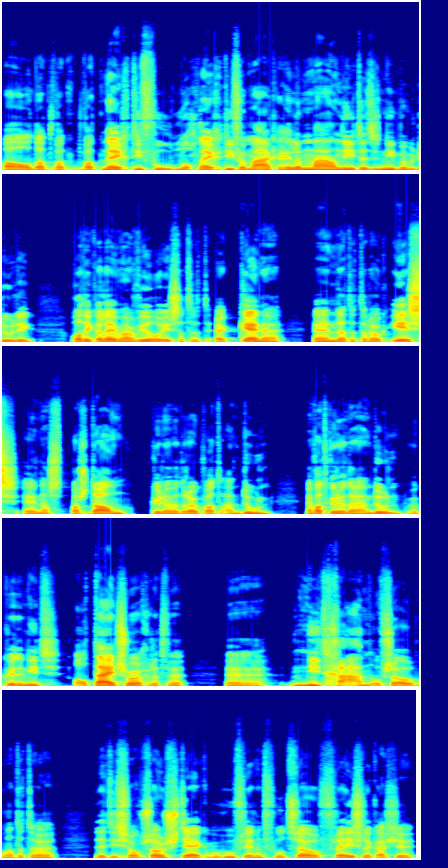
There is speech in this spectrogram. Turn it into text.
al dat wat, wat negatief voelt nog negatiever maken. Helemaal niet. Dat is niet mijn bedoeling. Wat ik alleen maar wil is dat we het erkennen en dat het er ook is. En als pas dan kunnen we er ook wat aan doen. En wat kunnen we eraan doen? We kunnen niet altijd zorgen dat we uh, niet gaan of zo. Want het, uh, het is soms zo'n sterke behoefte en het voelt zo vreselijk als je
